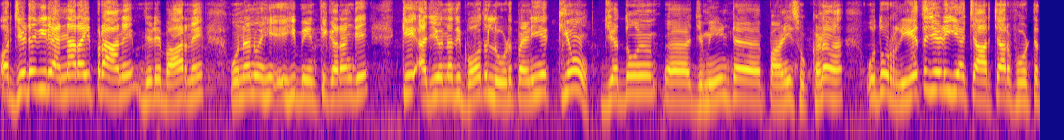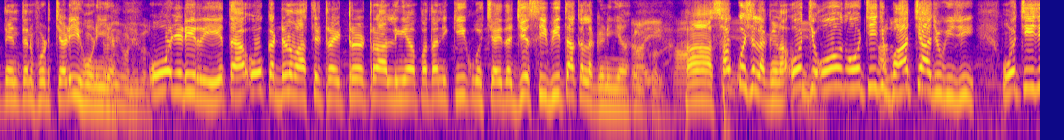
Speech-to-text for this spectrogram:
ਔਰ ਜਿਹੜੇ ਵੀ ਐਨ ਆਰ ਆਈ ਭਰਾ ਨੇ ਜਿਹੜੇ ਬਾਹਰ ਨੇ ਉਹਨਾਂ ਨੂੰ ਅਸੀਂ ਇਹੀ ਬੇਨਤੀ ਕਰਾਂਗੇ ਕਿ ਅਜੇ ਉਹਨਾਂ ਦੀ ਬਹੁਤ ਲੋੜ ਪੈਣੀ ਹੈ। ਕਿਉਂ? ਜਦੋਂ ਜ਼ਮੀਨ ਪਾਣੀ ਸੁੱਕਣਾ ਉਦੋਂ ਰੇਤ ਜਿਹੜੀ ਆ 4-4 ਫੁੱਟ 3-3 ਫੁੱਟ ਚੜੀ ਹੋਣੀ ਆ ਬਿਲਕੁਲ। ਉਹ ਜਿਹੜੀ ਰੇਤ ਆ ਉਹ ਕੱਢਣ ਵਾਸਤੇ ਟਰੈਕਟਰ ਟਰਾਲੀਆਂ ਪਤਾ ਨਹੀਂ ਕੀ ਕੁਛ ਚਾਹੀਦਾ ਜੀਸੀਬੀ ਤੱਕ ਲੱਗਣੀਆਂ। ਹਾਂ ਸਭ ਕੁਝ ਲੱਗਣਾ। ਉਹ ਜ- ਉਹ ਉਹ ਚੀਜ਼ ਬਾਅਦ ਚ ਆ ਜੂਗੀ ਜੀ। ਉਹ ਚੀਜ਼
